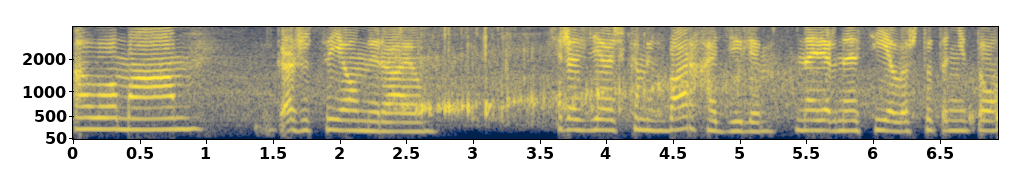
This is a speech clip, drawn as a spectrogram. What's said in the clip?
Алло, мам. Кажется, я умираю. Вчера с девочками в бар ходили. Наверное, съела что-то не то.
